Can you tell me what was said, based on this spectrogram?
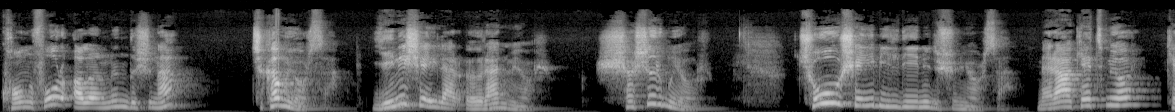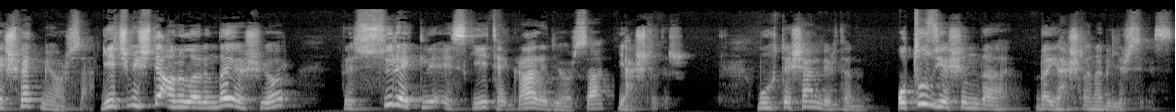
konfor alanının dışına çıkamıyorsa, yeni şeyler öğrenmiyor, şaşırmıyor, çoğu şeyi bildiğini düşünüyorsa, merak etmiyor, keşfetmiyorsa, geçmişte anılarında yaşıyor ve sürekli eskiyi tekrar ediyorsa yaşlıdır. Muhteşem bir tanım. 30 yaşında da yaşlanabilirsiniz.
